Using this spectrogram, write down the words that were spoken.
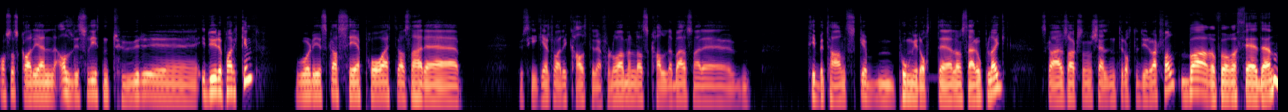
Og så skal de en aldri så liten tur i Dyreparken. Hvor de skal se på et eller annet sånt herre Husker ikke helt hva de kalte det for noe, men la oss kalle det bare sånn herre tibetansk mm, pungrotte eller noe sånt opplegg. Skal være en slags sånn sjeldent rottedyr, i hvert fall. Bare for å se den.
